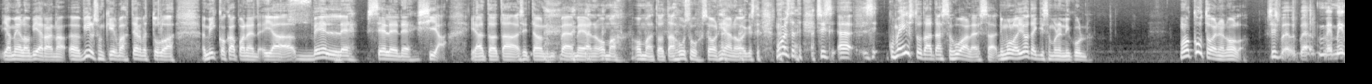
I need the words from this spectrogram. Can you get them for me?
ja meillä on vieraina Wilson Kirva, tervetuloa, Mikko Kapanen ja Belle Selene Shia. Ja tota, sitten on meidän oma, oma tota, husu, se on hieno oikeasti. Mun mielestä, että, siis, äh, kun me istutaan tässä huoneessa, niin mulla on jotenkin semmoinen niin kuin, mulla on kotoinen olo. Siis me- me-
